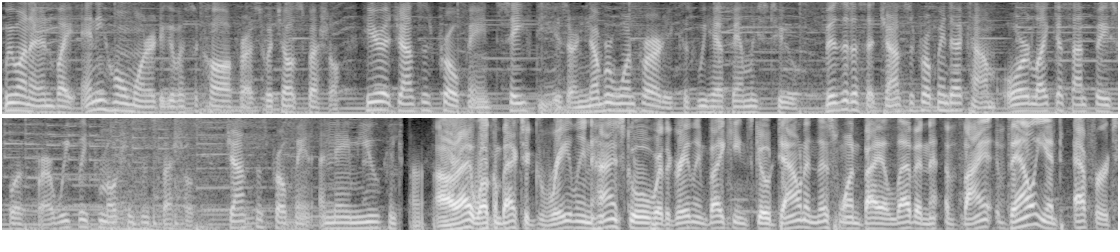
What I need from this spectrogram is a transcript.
We want to invite any homeowner to give us a call for our switch out special. Here at Johnson's Propane, safety is our number one priority because we have families too. Visit us at johnsonspropane.com or like us on Facebook for our weekly promotions and specials. Johnson's Propane, a name you can trust. All right, welcome back to Grayling High School, where the Grayling Vikings go down in this one by 11. A vi- valiant effort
